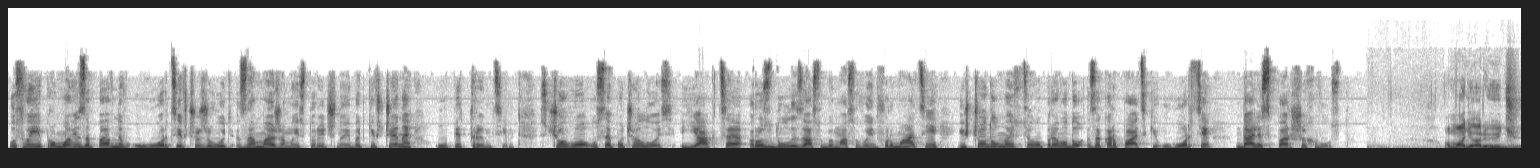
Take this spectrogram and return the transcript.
у своїй промові запевнив угорців, що живуть за межами історичної батьківщини, у підтримці. З чого усе почалось? Як це роздули засоби масової інформації, і що думають з цього приводу закарпатські угорці? Далі з перших вуст. A magyar ügy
